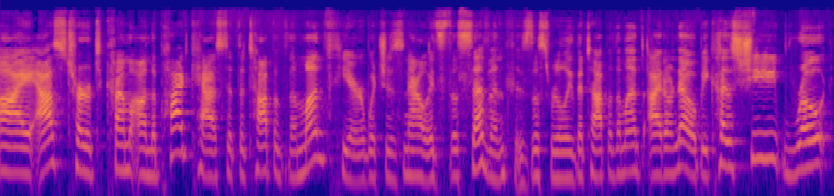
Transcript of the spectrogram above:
I asked her to come on the podcast at the top of the month here, which is now it's the seventh. Is this really the top of the month? I don't know because she wrote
